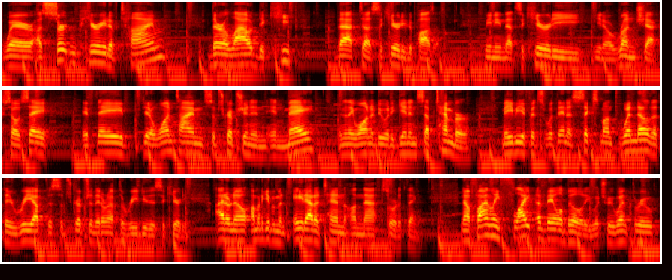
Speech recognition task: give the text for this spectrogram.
where a certain period of time they're allowed to keep that uh, security deposit. meaning that security, you know, run check. So say if they did a one-time subscription in, in May and then they want to do it again in September, maybe if it's within a six-month window that they re-up the subscription, they don't have to redo the security. I don't know. I'm going to give them an 8 out of 10 on that sort of thing. Now, finally, flight availability, which we went through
